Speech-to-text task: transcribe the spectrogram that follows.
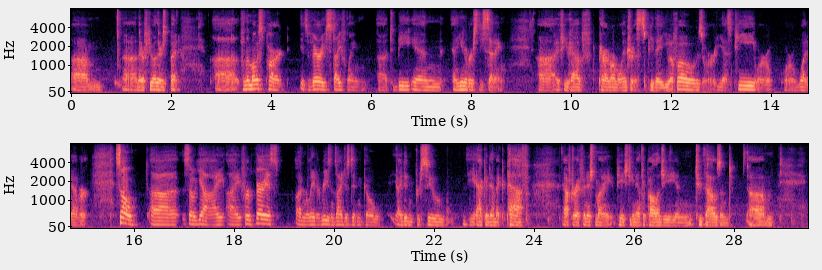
um, uh, there are a few others, but uh, for the most part, it's very stifling to be in a university setting uh, if you have paranormal interests, be they UFOs or ESP or or whatever. So uh, so yeah, I, I for various unrelated reasons, I just didn't go. I didn't pursue the academic path after I finished my PhD in anthropology in 2000. Um,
